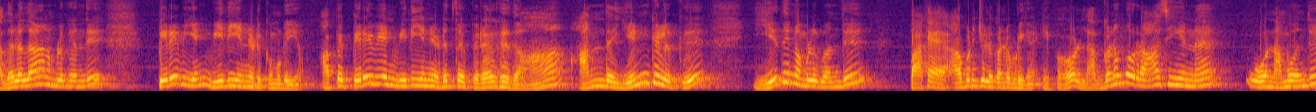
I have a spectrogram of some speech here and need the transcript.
அதில் தான் நம்மளுக்கு வந்து பிறவி எண் விதி எண் எடுக்க முடியும். அப்போ பிறவி எண் விதி எண் எடுத்த பிறகு தான் அந்த எண்களுக்கு எது நம்மளுக்கு வந்து பகை அப்படின்னு சொல்லி கண்டுபிடிக்கும். இப்போது லக்னமும் ராசி என்ன? ஓ நம்ம வந்து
